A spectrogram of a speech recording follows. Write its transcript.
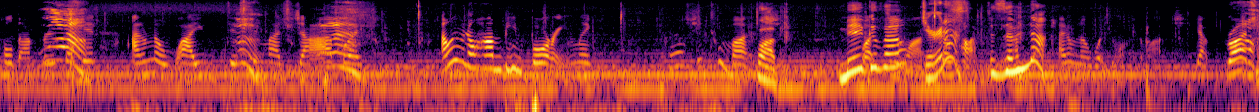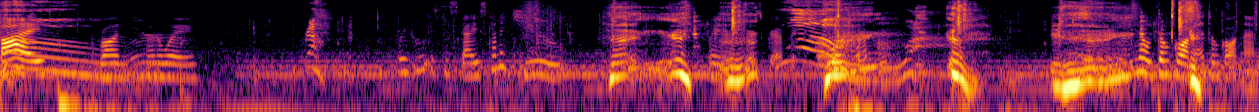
hold on for a second. I don't know why you dissing my job. Like, I don't even know how I'm being boring. Like, girl, she too much. Quab, What do you Migavo, want? Jordan. Don't talk to me. Zamna. I don't know what you want me to watch. Yep, run, bye. Run, run away. Wait, who is this guy? He's kind of cute. Wait, let's grab it. no, don't go on that. Don't go on that.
